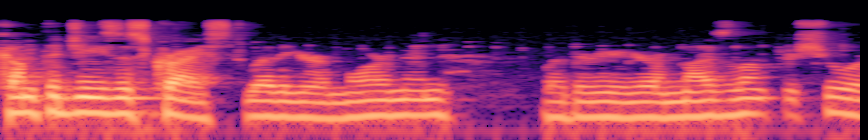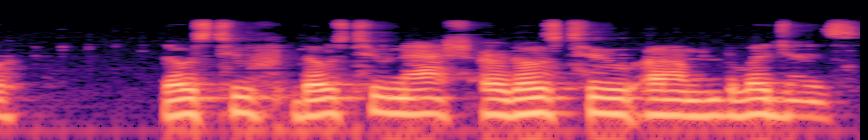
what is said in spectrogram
come to Jesus Christ, whether you're a Mormon, whether you're a Muslim, for sure, those two those two Nash or those two um, religions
